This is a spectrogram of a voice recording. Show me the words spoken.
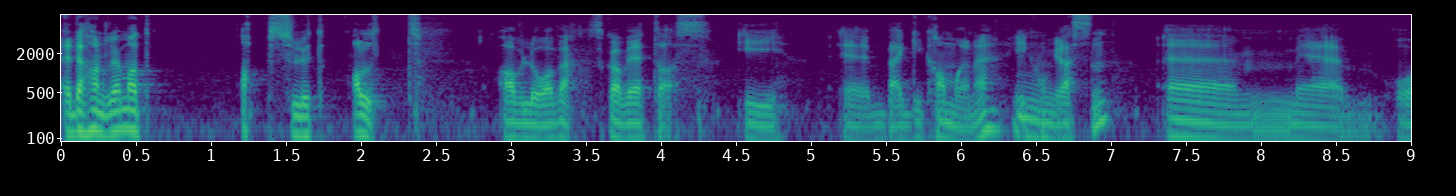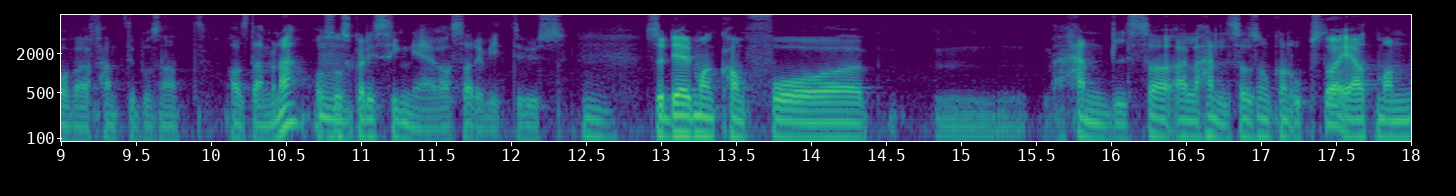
Det handler om at absolutt alt av lover skal vedtas i eh, begge kamrene i mm. Kongressen. Eh, med over 50% av stemmene. Og så mm. skal de signeres av Det hvite hus. Mm. Så det man kan få hendelser, eller hendelser som kan oppstå, er at man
